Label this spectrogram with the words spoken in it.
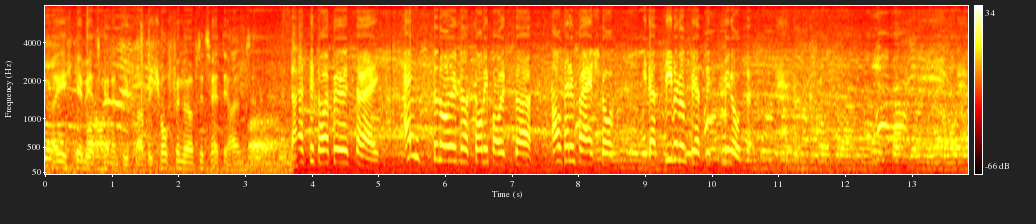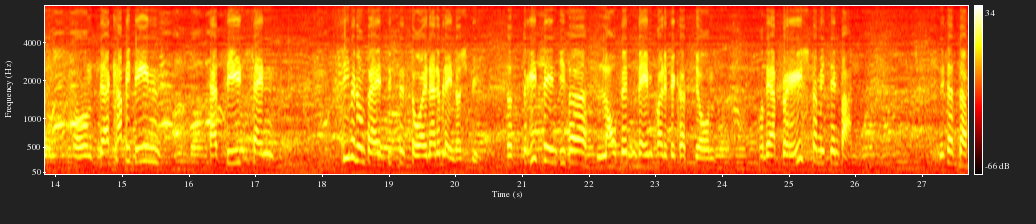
Ich gebe jetzt keinen Tipp ab. Ich hoffe nur auf die zweite Halbzeit. Das erste Tor für Österreich. 1 zu 0 durch Toni Polster aus einem Freistoß in der 47. Minute. Und der Kapitän erzielt sein 37. Tor in einem Länderspiel. Das dritte in dieser laufenden WM-Qualifikation. Und er bricht damit den Bann. Das ist der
